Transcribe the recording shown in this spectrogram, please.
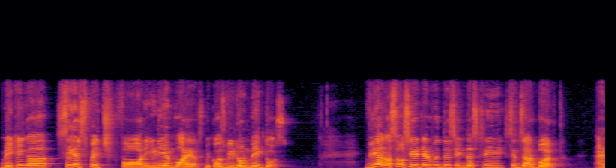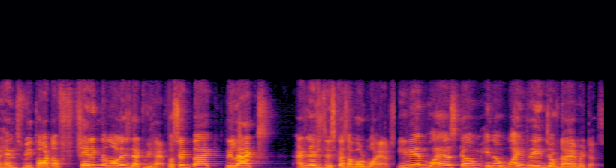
making a sales pitch for EDM wires because we don't make those. We are associated with this industry since our birth and hence we thought of sharing the knowledge that we have. So sit back, relax and let's discuss about wires. EDM wires come in a wide range of diameters.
